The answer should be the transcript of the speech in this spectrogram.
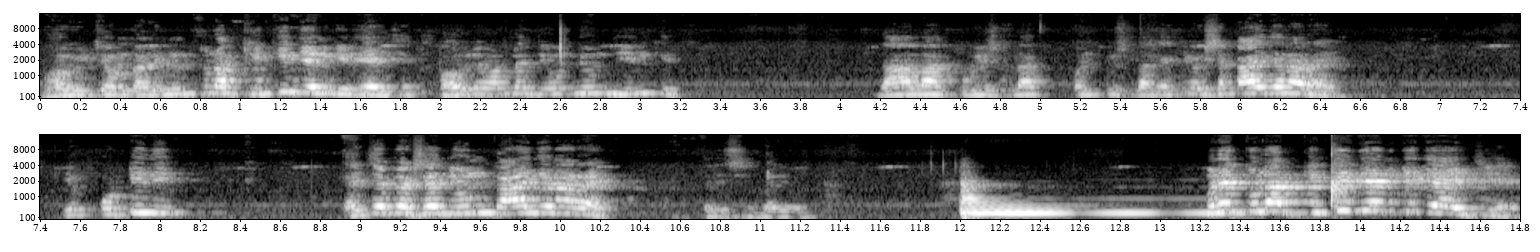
भाऊ विचारून आले म्हणजे तुला किती देणगी द्यायची भाऊने म्हटलं देऊन देऊन देईल किती? दहा लाख वीस लाख पंचवीस लाख याच्यापेक्षा काय देणार आहे? एक कोटी दे. याच्यापेक्षा देऊन काय देणार आहे? तरी शेजारी म्हणे तुला किती देणगी द्यायची आहे?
